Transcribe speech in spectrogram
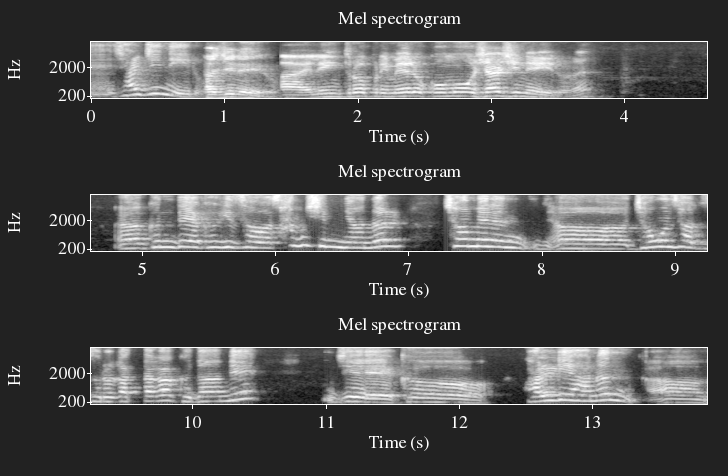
네, jardineiro. jardineiro. Ah, ele entrou primeiro como jardineiro, né? 어, 근데 거기서 30년을 처음에는 어, 정원사로 들어갔다가 그 다음에 이제 그 관리하는 어,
